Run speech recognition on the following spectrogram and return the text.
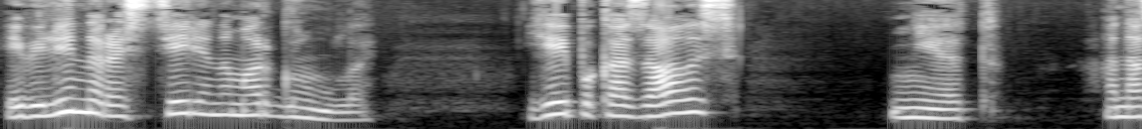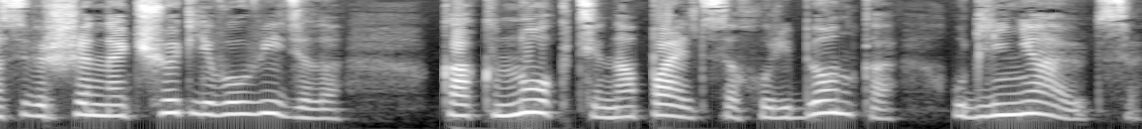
Эвелина растерянно моргнула. Ей показалось... Нет, она совершенно отчетливо увидела, как ногти на пальцах у ребенка удлиняются,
